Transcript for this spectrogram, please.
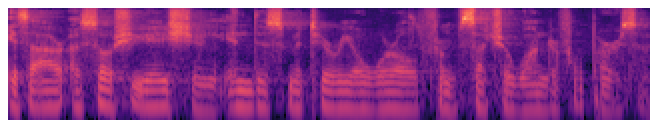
is our association in this material world from such a wonderful person.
